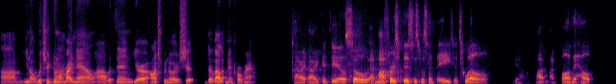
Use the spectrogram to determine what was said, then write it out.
um, you know, what you're doing right now uh, within your entrepreneurship development program. All right, all right, good deal. So uh, my first business was at the age of 12. My, my father helped,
